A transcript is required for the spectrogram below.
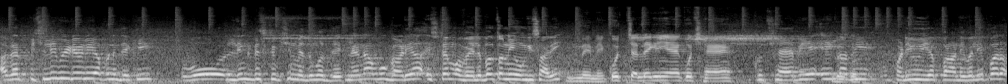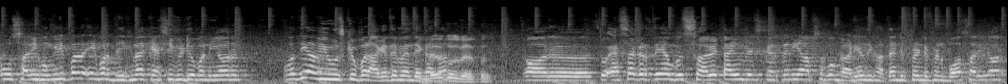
अगर पिछली वीडियो नहीं आपने देखी वो लिंक डिस्क्रिप्शन में दूँगा देख लेना। वो गाड़ियाँ इस टाइम अवेलेबल तो नहीं होंगी सारी। नहीं नहीं कुछ चले गई हैं कुछ हैं। कुछ है भी है एक आधी पड़ी हुई है पुरानी वाली पर वो सारी होंगी पर एक बार देखना कैसी वीडियो बनी है और वधिया व्यूज़ के ऊपर आ गए थे मैंने देखा बिल्कुल बिल्कुल। और तो ऐसा करते हैं अब सारे टाइम वेस्ट करते नहीं आप सबको गाड़ियाँ दिखाते हैं डिफरेंट डिफरेंट बहुत सारी और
